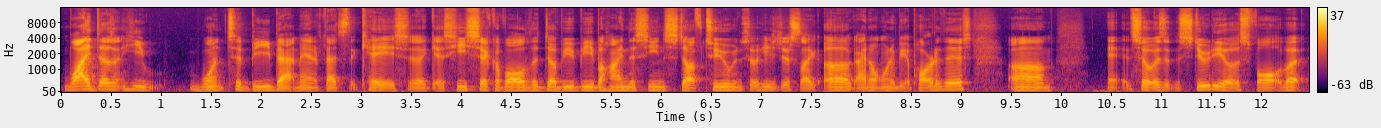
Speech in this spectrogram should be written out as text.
why doesn't he want to be Batman if that's the case? Like, is he sick of all the WB behind the scenes stuff too, and so he's just like, ugh, I don't want to be a part of this. Um, so is it the studio's fault? But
